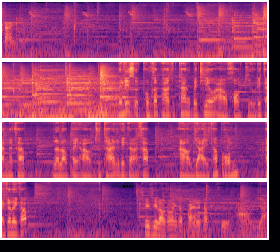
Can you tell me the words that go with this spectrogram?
ใกล้เลยในที่สุดผมก็พาทุกท่านไปเที่ยวอ่าวคอกิวด้วยกันนะครับ แล้วเราไปอ่าวสุดท้ายเลยดีกว่าครับ อ่าวใหญ่ครับผม ไปกันเลยครับ ที่ที่เรากำลังจะไปนะครับ คืออ่าวใหญ่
